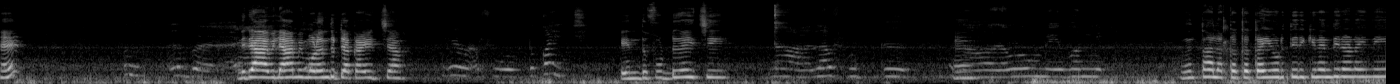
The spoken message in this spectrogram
ഏ? രാവിലെ ആമി മോൾ എന്തുട്ടാ കഴിച്ച? എന്ത് ഫുഡ് കഴിച്ചി? തലക്കൊക്കെ കൈ കൊടുത്തിരിക്കണ എന്തിനാണ് ഇനി?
